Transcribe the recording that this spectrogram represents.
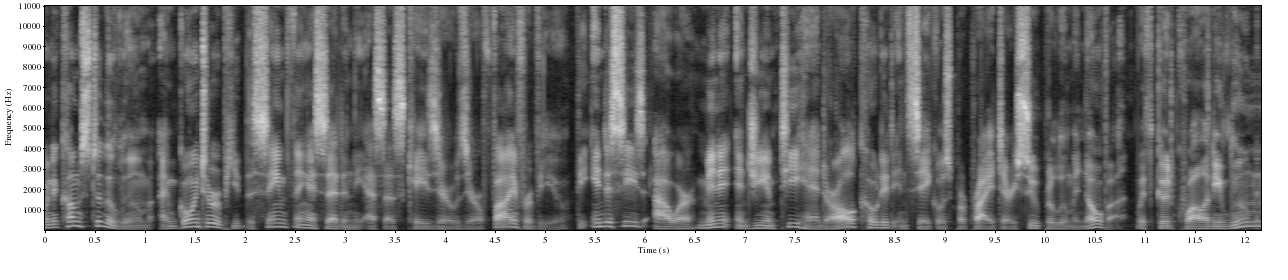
When it comes to the lume, I'm going to repeat the same thing I said in the SSK005 review. The indices, hour, minute, and GMT hand are all coded in Seiko's proprietary Super Luminova. With good quality lume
